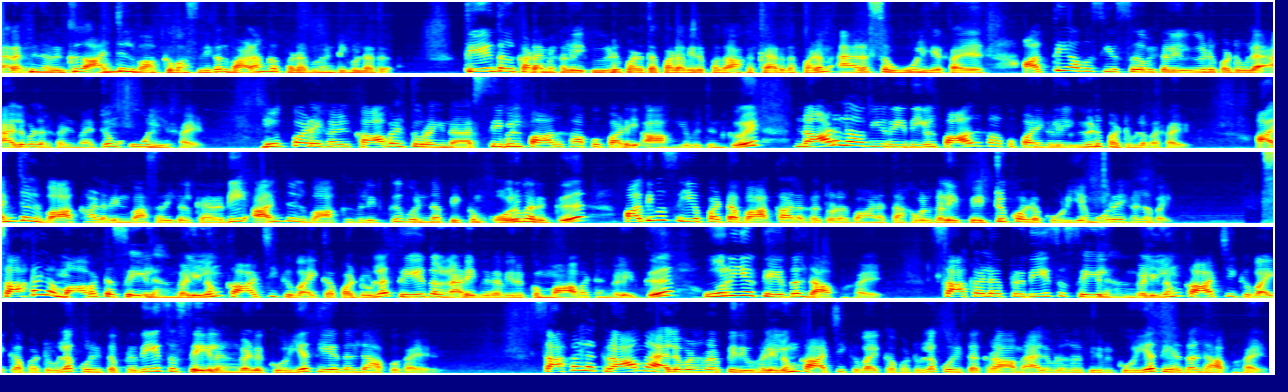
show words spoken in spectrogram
தரப்பினருக்கு அஞ்சல் வாக்கு வசதிகள் வழங்கப்பட வேண்டியுள்ளது. தேர்தல் கடமைகளில் ஈடுபடுத்தப்படவிருப்பதாக கருதப்படும் அரசு ஊழியர்கள் அத்தியாவசிய சேவைகளில் ஈடுபட்டுள்ள அலுவலர்கள் மற்றும் ஊழியர்கள் முப்படைகள் காவல்துறையினர் சிவில் பாதுகாப்பு படை ஆகியவற்றின் கீழ் நாடளாவிய ரீதியில் பாதுகாப்பு பணிகளில் ஈடுபட்டுள்ளவர்கள். அஞ்சல் வாக்காளரின் வசதிகள் கருதி அஞ்சல் வாக்குகளிற்கு விண்ணப்பிக்கும் ஒருவருக்கு பதிவு செய்யப்பட்ட வாக்காளர்கள் தொடர்பான தகவல்களை பெற்றுக்கொள்ளக்கூடிய முறைகள் அவை. சகல மாவட்ட செயலகங்களிலும் காட்சிக்கு வைக்கப்பட்டுள்ள தேர்தல் நடைபெறவிருக்கும் மாவட்டங்களிற்கு உரிய தேர்தல் டாப்புகள். சகல பிரதேச செயலகங்களிலும் காட்சிக்கு வைக்கப்பட்டுள்ள குறித்த பிரதேச செயலகங்களுக்குரிய தேர்தல் டாப்புகள். சகல கிராம அலுவலர்கள் பிரிவுகளிலும் காட்சிக்கு வைக்கப்பட்டுள்ள குறித்த கிராம அலுவலர்கள் பிரிவிற்குரிய தேர்தல் டாப்புகள்.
